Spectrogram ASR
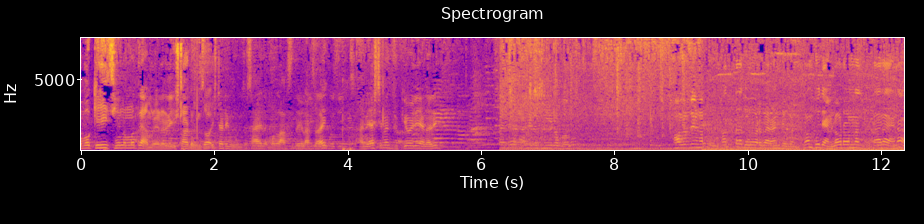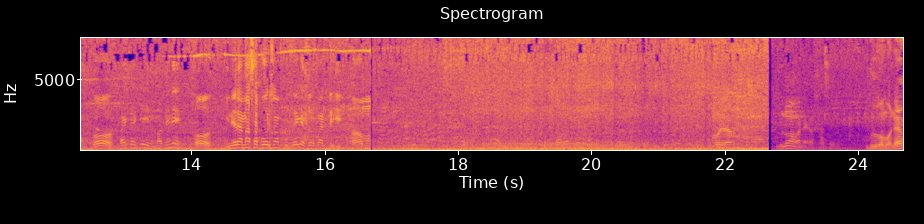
अब केही छैन मात्रै हाम्रो यहाँनिर स्टार्ट हुन्छ स्टार्टिङ हुन्छ सायद मलाई लाग्छ त्यही लाग्छ है। हामी एस्टिमेट झुक्यो अहिले यहाँनिर। खतरा दोहोर गरेर त्यो पनि कम पुग्यो हामी। लकडाउनमा दादा होइन? बाइक केही हिँड्नु नदिने अँ हिँडेर माछा पोखरीसम्म पुग्थ्यो क्या जोरपाटदेखि। हो ब्लुमा भनेर खासै। ब्लुमा भन्यो?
